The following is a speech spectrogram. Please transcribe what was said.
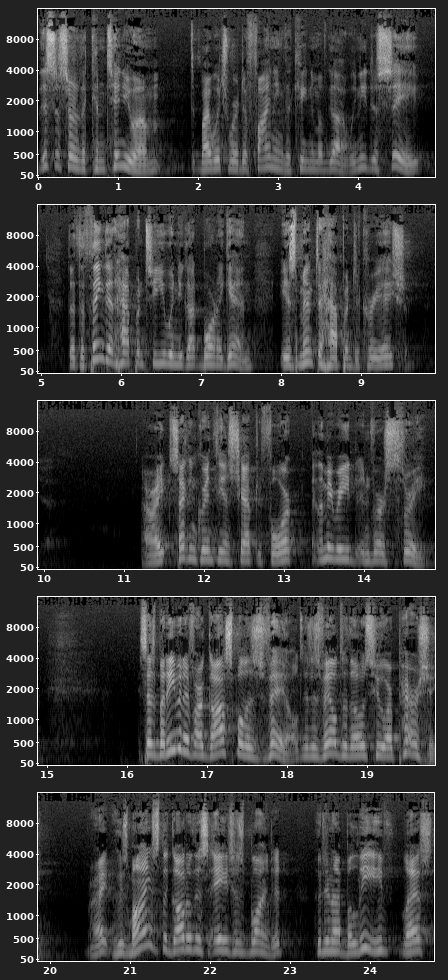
this is sort of the continuum by which we're defining the kingdom of God. We need to see that the thing that happened to you when you got born again is meant to happen to creation. All right, Second Corinthians chapter 4. Let me read in verse 3. It says, But even if our gospel is veiled, it is veiled to those who are perishing, right? Whose minds the God of this age has blinded, who do not believe, lest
